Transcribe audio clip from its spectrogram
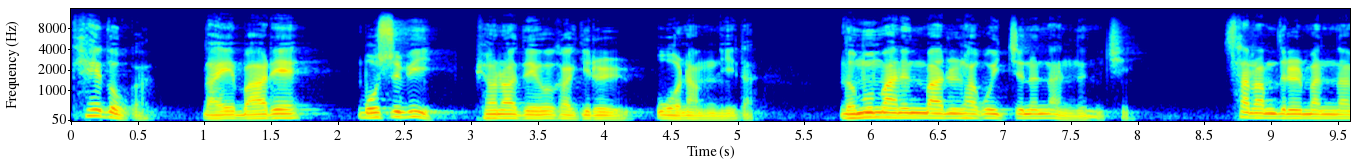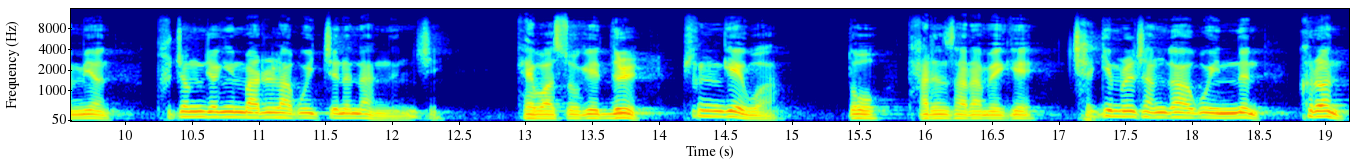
태도가 나의 말의 모습이 변화되어 가기를 원합니다. 너무 많은 말을 하고 있지는 않는지 사람들을 만나면 부정적인 말을 하고 있지는 않는지 대화 속에 늘 핑계와 또 다른 사람에게 책임을 전가하고 있는 그런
